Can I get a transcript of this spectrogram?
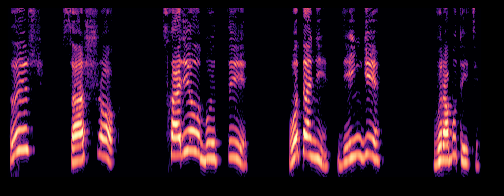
Слышь, Сашок, сходил бы ты. Вот они, деньги. Вы работаете?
